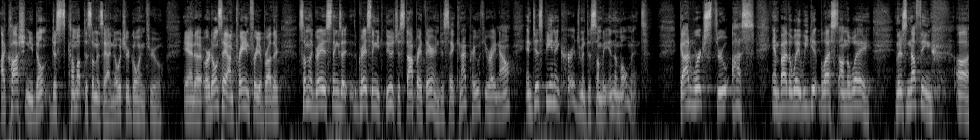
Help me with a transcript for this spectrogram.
I caution you don't just come up to someone and say, I know what you're going through. And, uh, or don't say, I'm praying for you, brother. Some of the greatest things that, the greatest thing you can do is just stop right there and just say, Can I pray with you right now? And just be an encouragement to somebody in the moment. God works through us. And by the way, we get blessed on the way. And there's nothing, uh,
